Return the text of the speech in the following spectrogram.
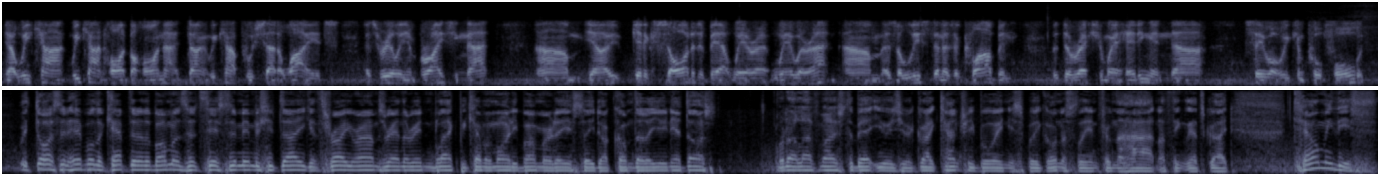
you know we can't we can't hide behind that. Don't we can't push that away. It's it's really embracing that. Um, you know, get excited about where at, where we're at um, as a list and as a club, and the direction we're heading, and uh, see what we can put forward. With Dyson Heppell, the captain of the Bombers, it's Essendon Membership Day. You can throw your arms around the red and black, become a mighty bomber at E efc.com.au. Now, Dice, what I love most about you is you're a great country boy and you speak honestly and from the heart, and I think that's great. Tell me this.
